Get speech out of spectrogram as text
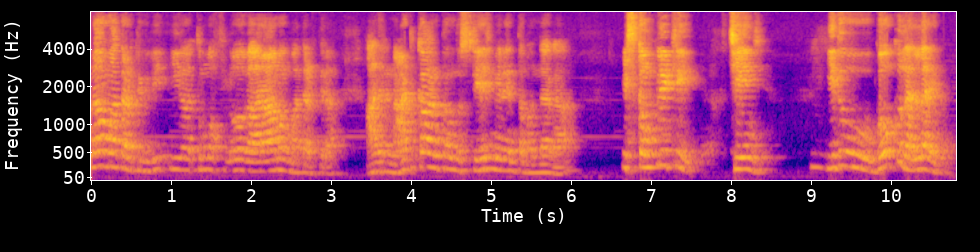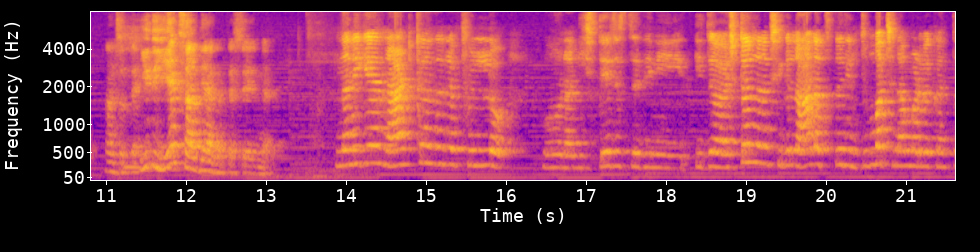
ನಾವು ಮಾತಾಡ್ತಿದ್ವಿ ಈಗ ತುಂಬಾ ಫ್ಲೋ ಆರಾಮಾಗಿ ಮಾತಾಡ್ತೀರಾ. ಆದ್ರೆ ನಾಟಕ ಅಂತ ಒಂದು ಸ್ಟೇಜ್ ಮೇಲೆ ಅಂತ ಬಂದಾಗ ಇಟ್ಸ್ ಕಂಪ್ಲೀಟ್ಲಿ ಚೇಂಜ್ ಇದು ಗೋಕುಲ್ ಅಲ್ಲ ಇದು. ಅನ್ಸುತ್ತೆ. ಇದು ಹೇಗ್ ಸಾಧ್ಯ ಆಗುತ್ತೆ ಸ್ಟೇಜ್ ನನಗೆ ನಾಟಕ ಅಂದ್ರೆ ಫುಲ್ಲು ಓ ನಾನು ಇಷ್ಟೇ ಸ್ಟೇಜ್ ಹಚ್ತಾ ಇದೀನಿ ಇದು ಎಷ್ಟೊಂದು ನನಗೆ ಸಿಗಲ್ಲ ನಾನು ಹಚ್ತಾ ಇದೀನಿ ತುಂಬಾ ಚೆನ್ನಾಗಿ ಮಾಡ್ಬೇಕಂತ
